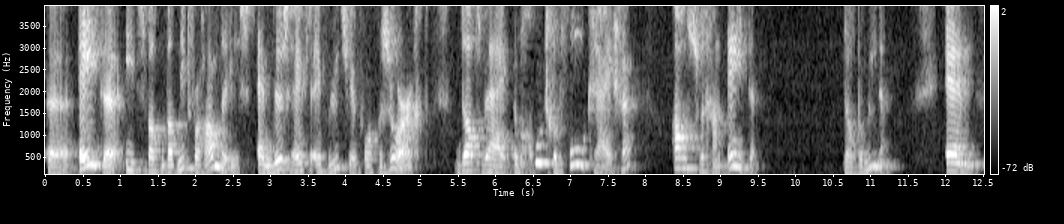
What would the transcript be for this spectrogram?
uh, eten iets wat, wat niet voorhanden is. En dus heeft de evolutie ervoor gezorgd dat wij een goed gevoel krijgen als we gaan eten. Dopamine. En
